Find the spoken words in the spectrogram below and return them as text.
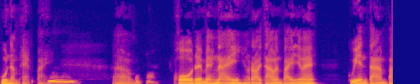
ผู้นำแอกไป โคเดินไปทางไหน รอยเท้ามันไปใช่ไหมเกวียนตามไป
